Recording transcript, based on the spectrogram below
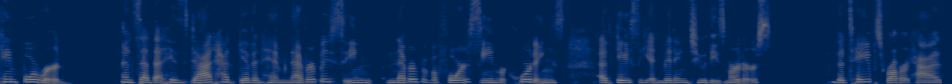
came forward and said that his dad had given him never be seen never before seen recordings of Gacy admitting to these murders. The tapes Robert had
